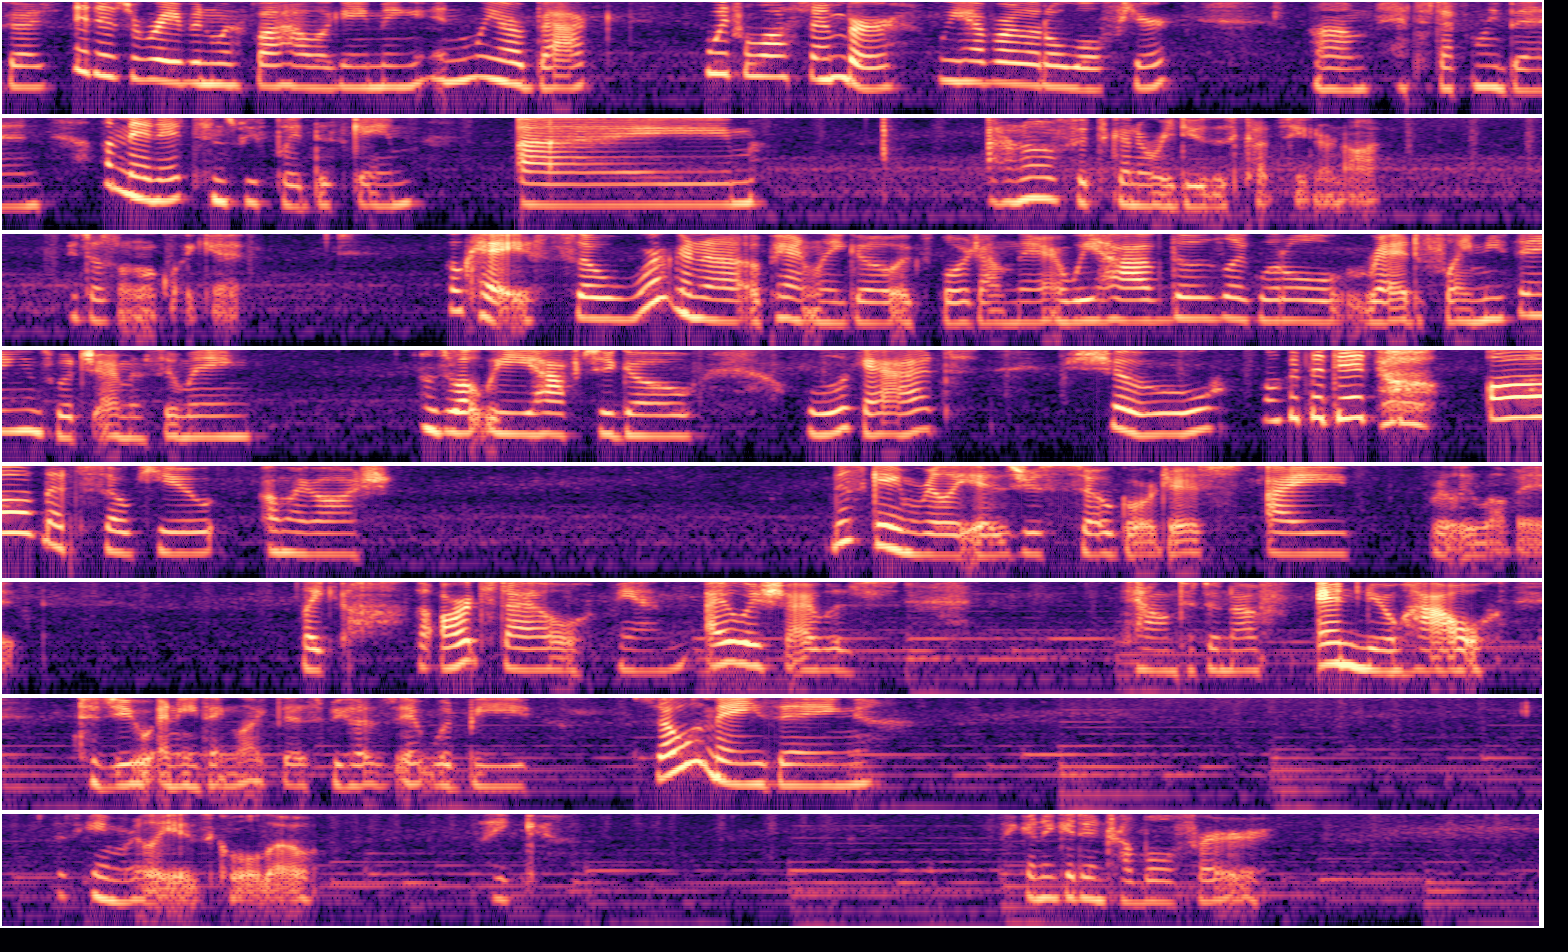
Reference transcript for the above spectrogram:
guys? It is Raven with Valhalla Gaming, and we are back with Lost Ember. We have our little wolf here. Um, it's definitely been a minute since we've played this game. I'm... I don't know if it's gonna redo this cutscene or not. It doesn't look like it. Okay, so we're gonna apparently go explore down there. We have those like little red flamey things, which I'm assuming is what we have to go look at. Show. Look at the dead. Oh, that's so cute. Oh my gosh. This game really is just so gorgeous. I really love it. Like, the art style, man. I wish I was talented enough and knew how to do anything like this because it would be so amazing. This game really is cool though. Like, gonna get in trouble for...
